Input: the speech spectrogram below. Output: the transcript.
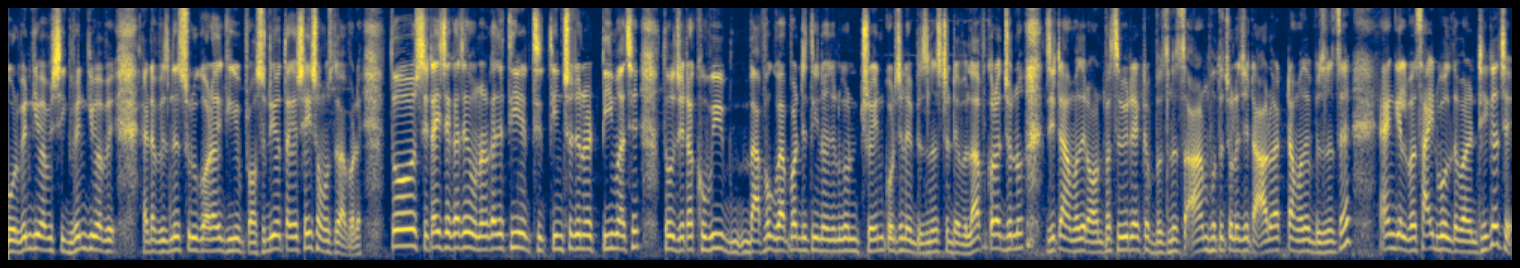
করবেন কীভাবে, শিখবেন কীভাবে একটা বিজনেস শুরু করা, কী কী প্রসিডিওর থাকে, সেই সমস্ত ব্যাপারে। তো সেটাই শেখাচ্ছে, ওনার কাছে তিন- তিনশো জনের টিম আছে। তো যেটা খুবই ব্যাপক ব্যাপার যে তিনজনকে উনি ট্রেন করছেন এই বিজনেসটা ডেভেলপ করার জন্য, যেটা আমাদের অন প্যাসিভিটির একটা বিজনেস আর্ম হতে চলেছে এটা আরও একটা আমাদের বিজনেসের অ্যাঙ্গেল বা সাইড বলতে পারেন, ঠিক আছে?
